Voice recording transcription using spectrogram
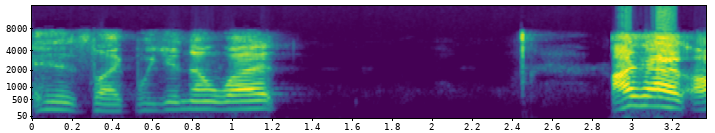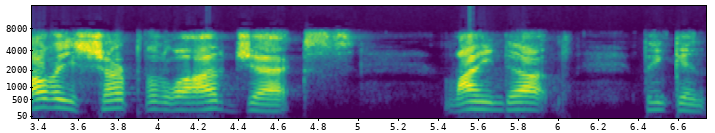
And it's like, well, you know what? I had all these sharp little objects lined up, thinking,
